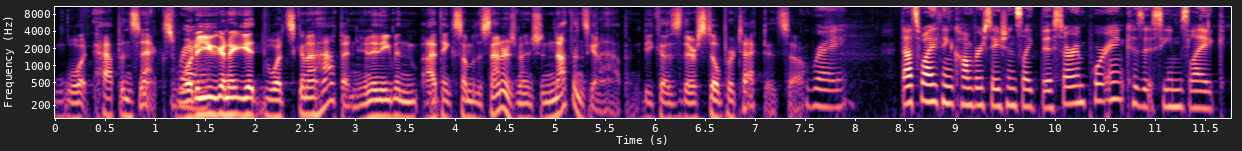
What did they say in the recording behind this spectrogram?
what happens next? What are you going to get what's going to happen? And then even i think some of the senators mentioned nothing's going to happen because they're still protected so. Right. That's why I think conversations like this are important because it seems like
